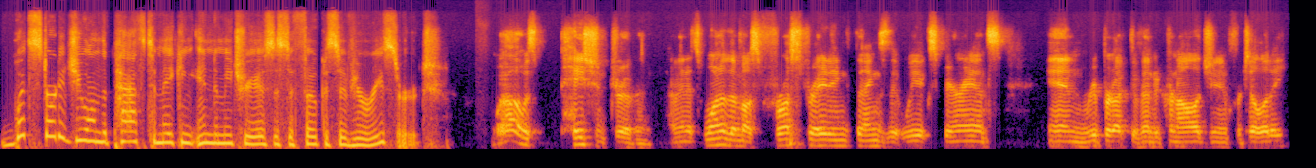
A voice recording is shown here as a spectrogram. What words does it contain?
What started you on the path to making endometriosis a focus of your research? Well, it was patient driven. I mean, it's one of the most frustrating things that we experience in reproductive endocrinology and fertility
